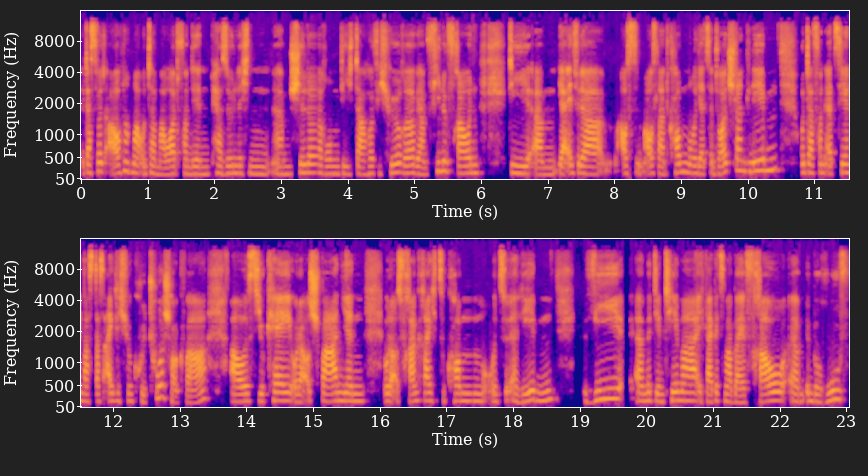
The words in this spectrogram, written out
Das wird auch nochmal untermauert von den persönlichen ähm, Schilderungen, die ich da häufig höre. Wir haben viele Frauen, die ähm, ja entweder aus dem Ausland kommen und jetzt in Deutschland leben und davon erzählen, was das eigentlich für ein Kulturschock war, aus UK oder aus Spanien oder aus Frankreich zu kommen und zu erleben, wie äh, mit dem Thema, ich bleibe jetzt mal bei Frau ähm, im Beruf,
